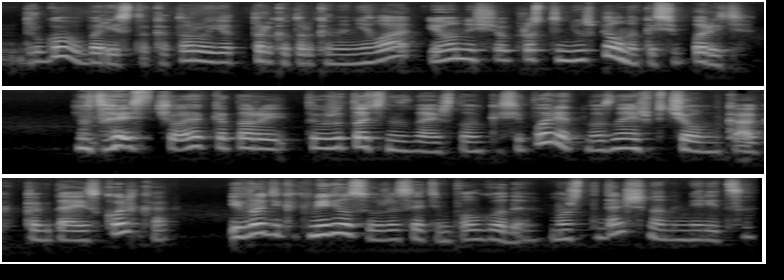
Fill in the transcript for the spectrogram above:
другого бариста, которого я только-только наняла, и он еще просто не успел накосипорить. Ну, то есть человек, который ты уже точно знаешь, что он косипорит, но знаешь в чем, как, когда и сколько. И вроде как мирился уже с этим полгода. Может, и дальше надо мириться?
